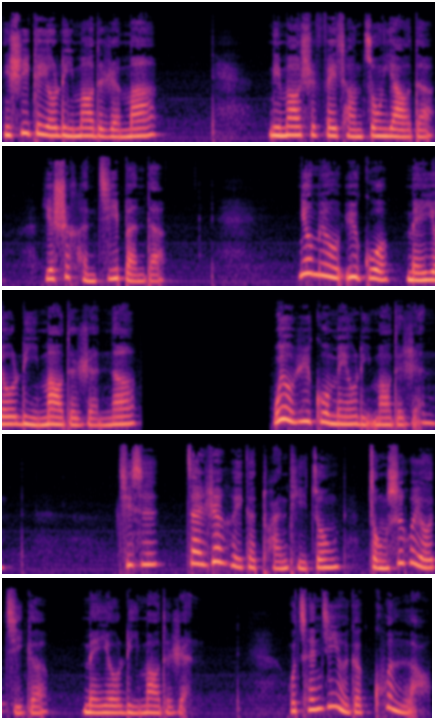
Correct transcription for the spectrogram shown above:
你是一个有礼貌的人吗？礼貌是非常重要的，也是很基本的。你有没有遇过没有礼貌的人呢？我有遇过没有礼貌的人。其实，在任何一个团体中，总是会有几个没有礼貌的人。我曾经有一个困扰，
